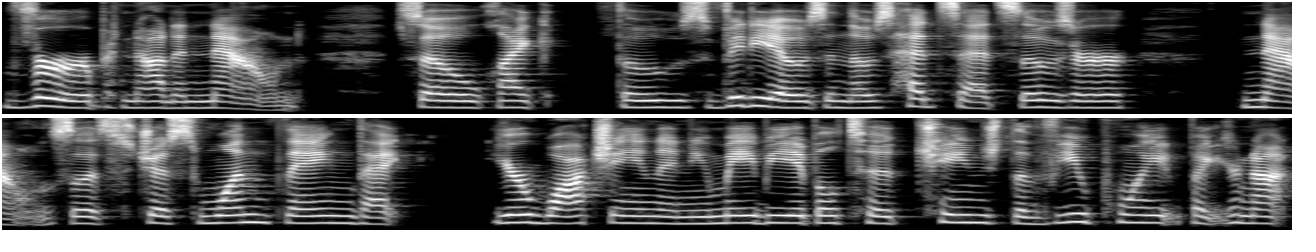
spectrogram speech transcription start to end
verb, not a noun. So, like those videos and those headsets, those are nouns. So it's just one thing that you're watching and you may be able to change the viewpoint, but you're not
